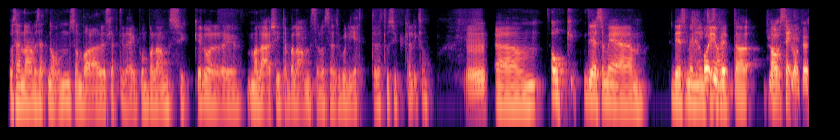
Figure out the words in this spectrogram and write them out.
Och sen har han sett någon som bara hade släppt iväg på en balanscykel. Då, där man lär sig hitta balansen och sen så går det jättelätt att cykla. Liksom. Mm. Um, och det som är det som är den intressanta... Förlåt, ja, förlåt, jag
